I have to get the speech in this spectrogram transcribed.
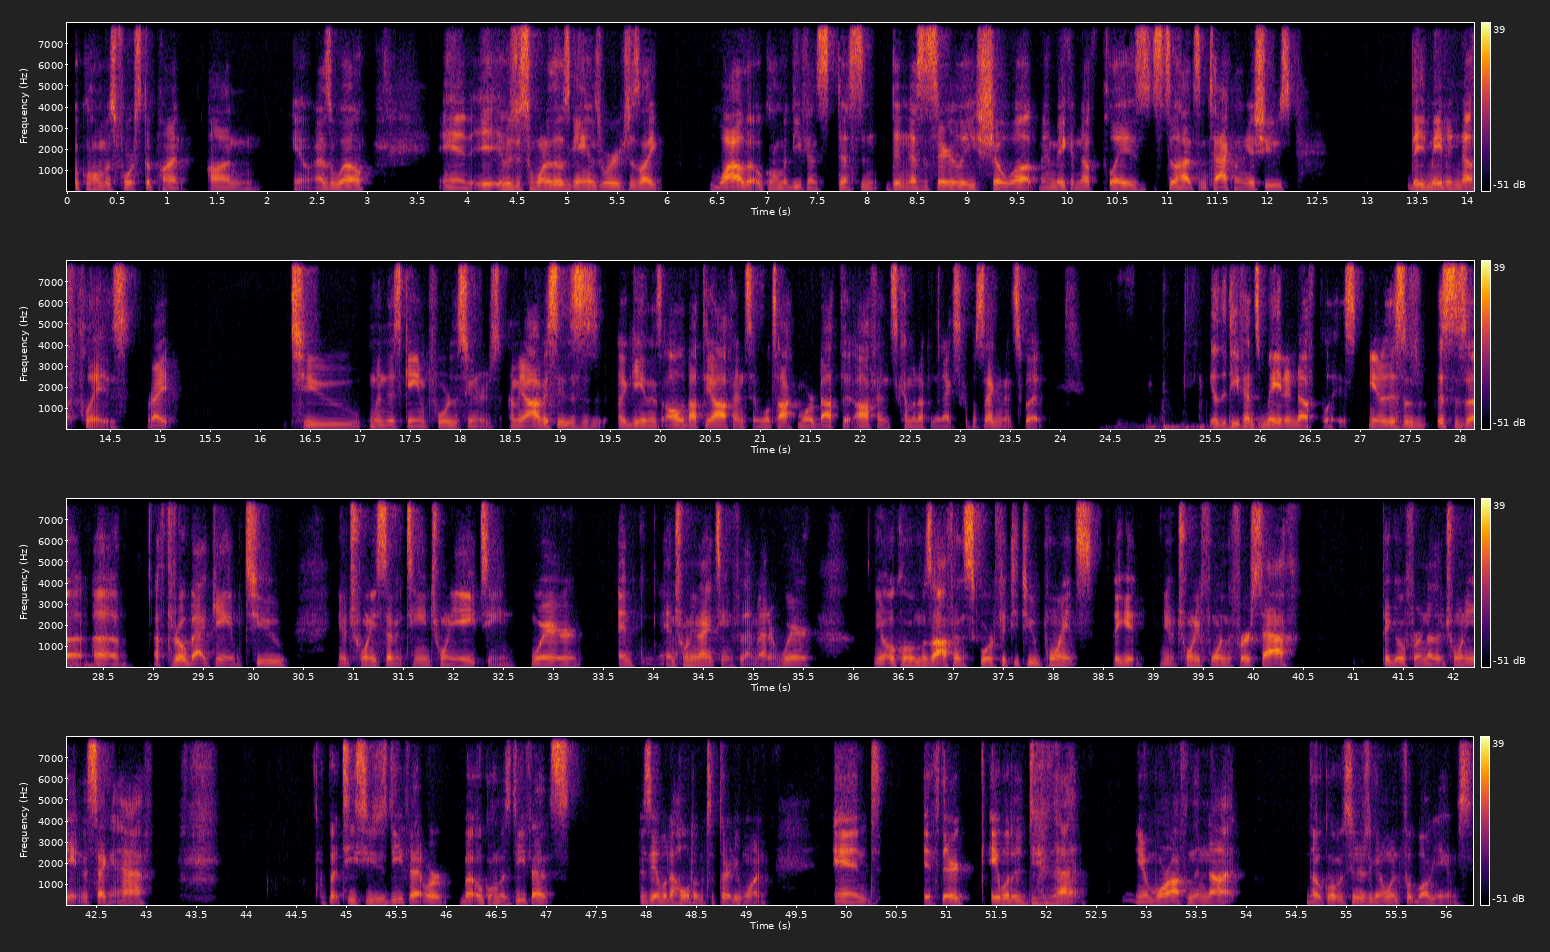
Oklahoma's forced to punt on, you know, as well, and it, it was just one of those games where it's just like, while the Oklahoma defense didn't necessarily show up and make enough plays, still had some tackling issues. They made enough plays, right, to win this game for the Sooners. I mean, obviously, this is a game that's all about the offense, and we'll talk more about the offense coming up in the next couple segments. But you know the defense made enough plays. You know this is this is a a, a throwback game to you know 2017, 2018, where and and 2019 for that matter, where you know Oklahoma's offense scored 52 points. They get you know 24 in the first half. They go for another 28 in the second half. But TCU's defense, or but Oklahoma's defense, is able to hold them to 31. And if they're able to do that, you know, more often than not, the Oklahoma Sooners are going to win football games.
